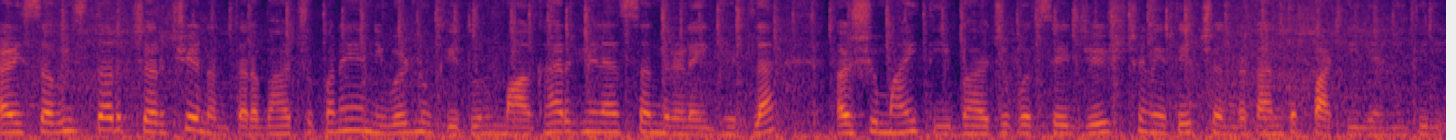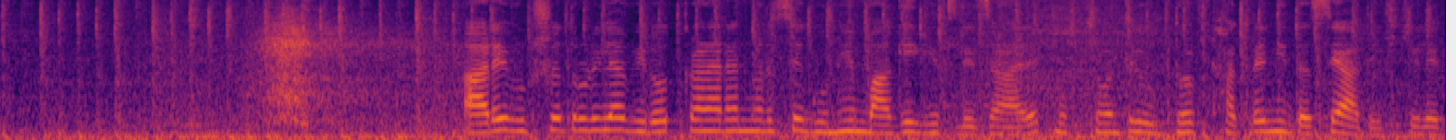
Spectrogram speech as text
आणि सविस्तर चर्चेनंतर भाजपनं या निवडणुकीतून माघार घेण्याचा निर्णय घेतला अशी माहिती भाजपचे ज्येष्ठ नेते चंद्रकांत पाटील यांनी दिली. आरे वृक्षतोडीला विरोध करणाऱ्यांवरचे गुन्हे मागे घेतले जाणार आहेत. मुख्यमंत्री उद्धव ठाकरेंनी तसे आदेश दिलेत.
